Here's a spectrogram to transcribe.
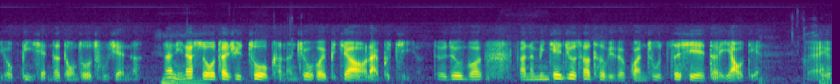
有避险的动作出现了。那你那时候再去做，可能就会比较来不及了。对，就我反正明天就是要特别的关注这些的要点。对。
